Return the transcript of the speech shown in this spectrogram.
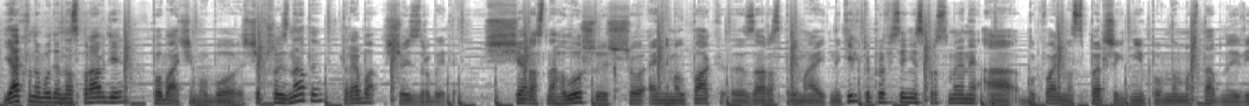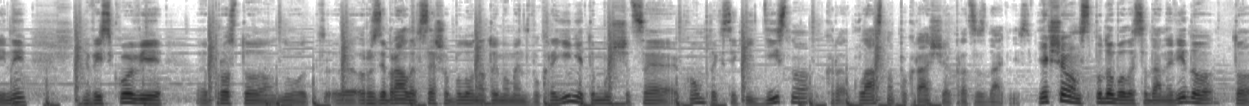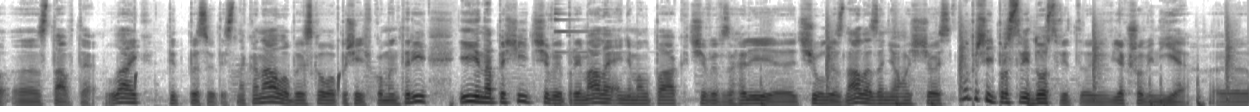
Як воно буде насправді, побачимо, бо щоб щось знати, треба щось зробити. Ще раз наголошую, що Animal Pack е, зараз приймають не тільки професійні спортсмени, а буквально з перших днів повномасштабної війни військові е, просто ну от е, розібрали все, що було на той момент в Україні, тому що це комплекс, який дійсно класно покращує працездатність. Якщо вам сподобалося дане відео, то ставте лайк. Підписуйтесь на канал, обов'язково пишіть в коментарі і напишіть, чи ви приймали Animal Pack, чи ви взагалі е, чули, знали за нього щось. Напишіть про свій досвід, е, якщо він є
